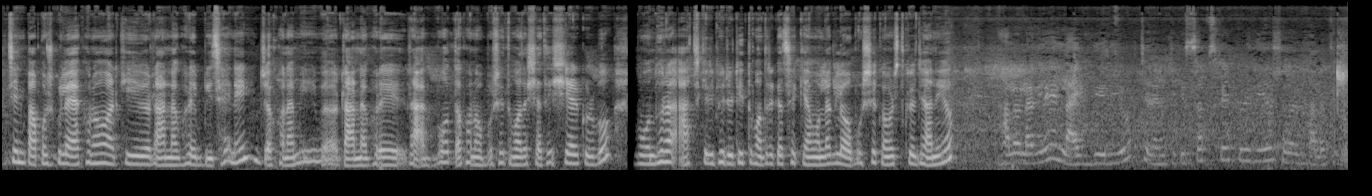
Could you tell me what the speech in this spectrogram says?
কিচেন পাপোশগুলো এখনও আর কি রান্নাঘরে বিছাই নেই। যখন আমি রান্নাঘরে রাখব তখন অবশ্যই তোমাদের সাথে শেয়ার করব। বন্ধুরা আজকের ভিডিওটি তোমাদের কাছে কেমন লাগল অবশ্যই কমেন্টস করে জানিও। ভালো লাগলে লাইক দিয়ে দিও চ্যানেলটিকে সাবস্ক্রাইব করে দিও। সবাই ভালো থেকো।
